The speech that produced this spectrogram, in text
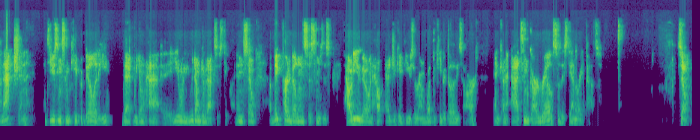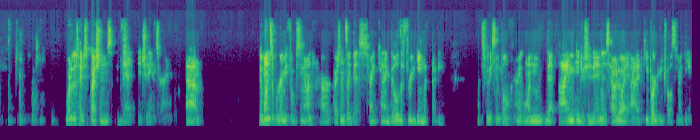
an action it's using some capability that we don't have, you know, we don't give it access to. And so a big part of building systems is how do you go and help educate the user around what the capabilities are and kind of add some guardrails so they stay on the right paths. So what are the types of questions that it should answer? Um, the ones that we're going to be focusing on are questions like this, right? Can I build a 3D game with Bevy? That's really simple, right? One that I'm interested in is how do I add keyboard controls to my game?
